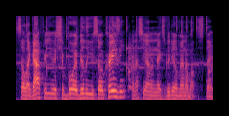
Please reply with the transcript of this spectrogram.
So all I got for you. It's your boy Billy. You so crazy, and I see you on the next video, man. I'm out this thing.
